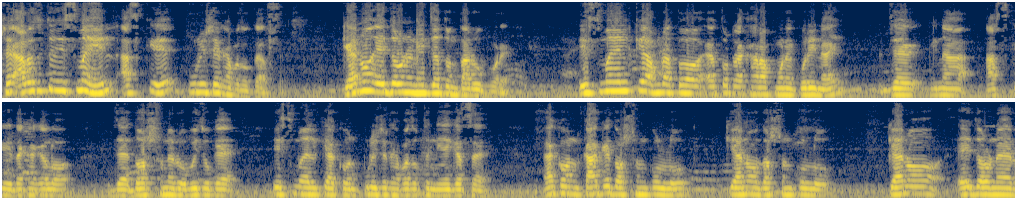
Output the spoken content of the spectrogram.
সেই আলোচিত ইসমাইল আজকে পুলিশের হেফাজতে আছে। কেন এই ধরনের নির্যাতন তার উপরে? ইসমাইলকে আমরা তো এতটা খারাপ মনে করি নাই যে কিনা আজকে দেখা গেল যে দর্শনের অভিযোগে ইসমাইলকে এখন পুলিশের হেফাজতে নিয়ে গেছে। এখন কাকে দর্শন করল? কেন দর্শন করল? কেন এই ধরনের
